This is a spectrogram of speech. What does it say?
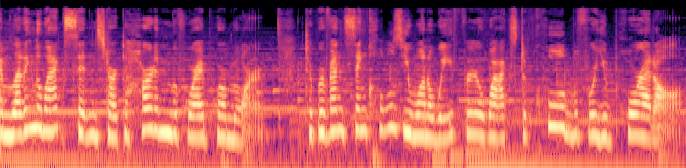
I'm letting the wax sit and start to harden before I pour more. To prevent sinkholes, you want to wait for your wax to cool before you pour at all.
